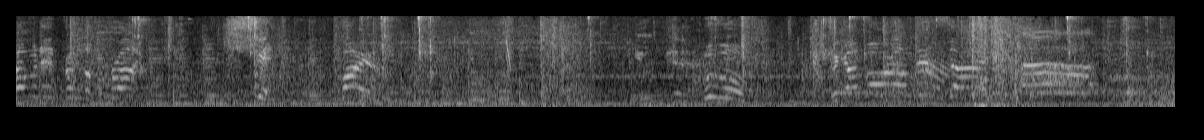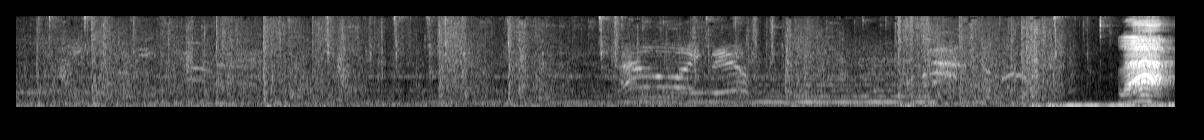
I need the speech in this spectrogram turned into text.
Coming in from the front. Shit! Fire! Move, move. We got more on this side. Ah! Out of the way, Bill. Lah.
